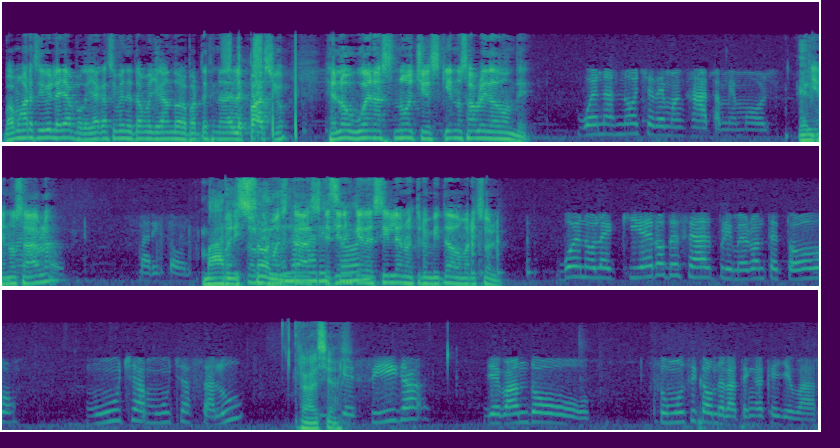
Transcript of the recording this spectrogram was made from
Vamos a recibirla ya porque ya casi estamos llegando a la parte final del espacio. Hello, buenas noches. ¿Quién nos habla y de dónde? Buenas noches de Manhattan, mi amor. El- ¿Quién nos habla? Marisol. Marisol, ¿cómo Marisol. estás? ¿Qué Marisol. tienen que decirle a nuestro invitado, Marisol? Bueno, le quiero desear primero ante todo mucha, mucha salud. Gracias. Que siga llevando su música donde la tenga que llevar.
